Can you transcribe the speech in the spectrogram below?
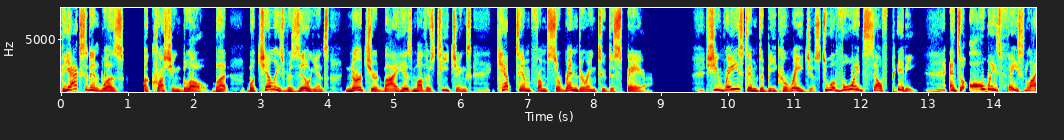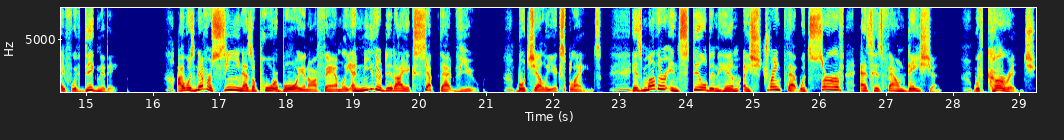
The accident was a crushing blow, but Bocelli's resilience, nurtured by his mother's teachings, kept him from surrendering to despair. She raised him to be courageous, to avoid self-pity, and to always face life with dignity. I was never seen as a poor boy in our family, and neither did I accept that view. Bocelli explains. His mother instilled in him a strength that would serve as his foundation, with courage,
